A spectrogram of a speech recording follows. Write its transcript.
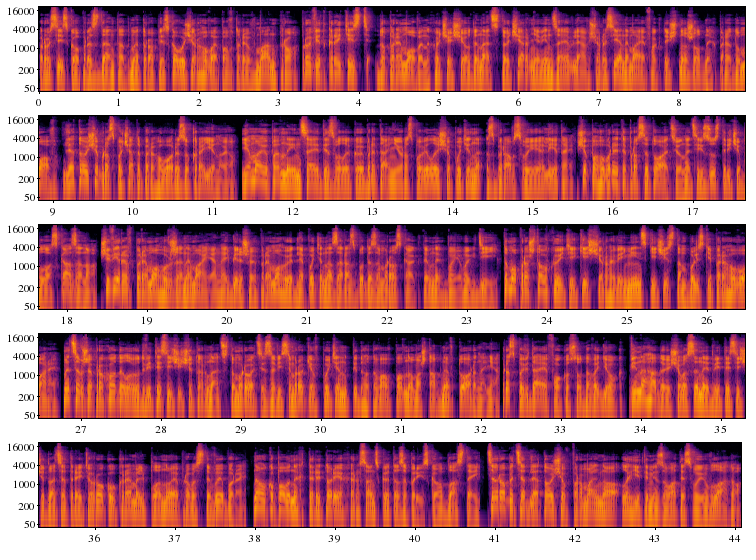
російського президента Дмитро Пісков чергове повторив мантру про відкритість до перемовин. Хоча ще 11 червня він заявляв, що Росія не має фактично жодних передумов для того, щоб розпочати переговори з Україною. Я маю певний інсайт із Великої Британії. Розповіли, що Путін збирав свої еліти. Щоб поговорити про ситуацію на цій зустрічі було сказано, що віри в перемогу вже немає. Найбільшою перемогою для Путіна зараз буде заморозка активних бойових дій. Тому проштовхують якісь чергові мінські чи стамбульські переговори. Ми це вже проходили у 2014 році. За 8 років Путін підготував повномасштабне вторгнення. Розповідає фокусу Давидюк. Він нагадує, що восени 2023 року Кремль планує провести вибори на окупованих територіях Херсонської та Запорізької областей. Це робиться для того, щоб формально легітимізувати свою владу.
